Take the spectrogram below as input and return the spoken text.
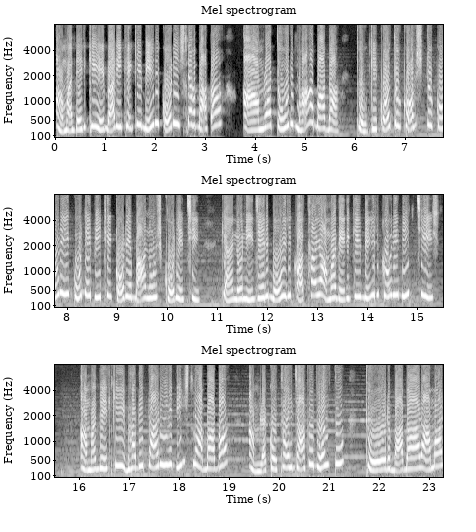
আমাদেরকে বাড়ি থেকে বের করিস না বাবা। আমরা তোর মা, বাবা। তোকে কত কষ্ট করে কোলে পিঠে করে মানুষ করেছি। কেন নিজের বউয়ের কথায় আমাদেরকে বের করে দিচ্ছিস? আমাদেরকে এভাবে তাড়িয়ে দিস না, বাবা। আমরা কোথায় যাব বলতো? তোর বাবা আর আমার,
